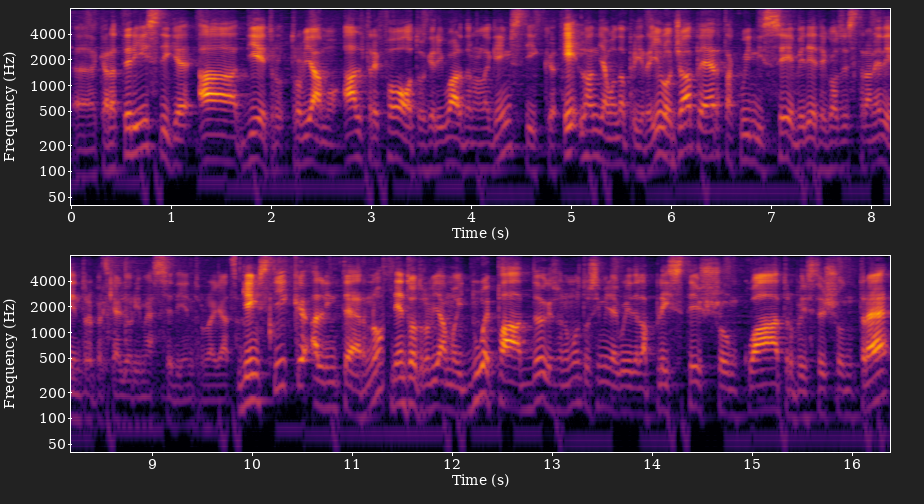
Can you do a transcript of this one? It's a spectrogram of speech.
eh, caratteristiche. A dietro troviamo altre foto che riguardano la Game Stick e lo andiamo ad aprire. Io l'ho già aperta, quindi se vedete cose strane dentro è perché le ho rimesse dentro, ragazzi. Game Stick all'interno, dentro troviamo i due pad che sono molto simili a quelli della PlayStation 4, PlayStation 3,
